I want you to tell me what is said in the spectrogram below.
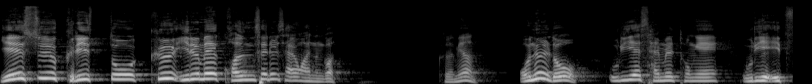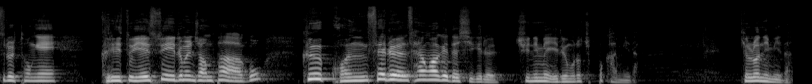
예수 그리스도 그 이름의 권세를 사용하는 것. 그러면 오늘도 우리의 삶을 통해 우리의 입술을 통해 그리스도 예수의 이름을 전파하고 그 권세를 사용하게 되시기를 주님의 이름으로 축복합니다. 결론입니다.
